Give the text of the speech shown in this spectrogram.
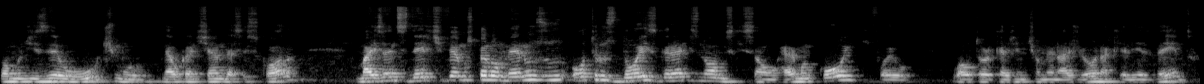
vamos dizer, o último neocantiano dessa escola, mas antes dele tivemos pelo menos outros dois grandes nomes, que são o Hermann Cohen, que foi o, o autor que a gente homenageou naquele evento,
